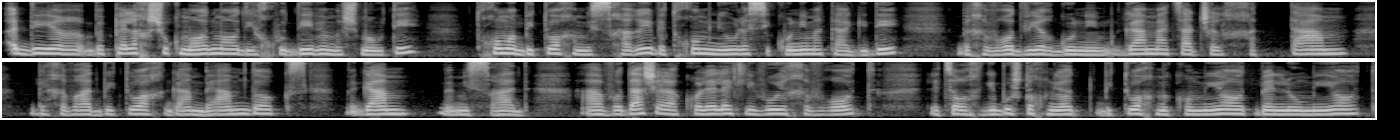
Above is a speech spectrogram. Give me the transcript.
אדיר בפלח שוק מאוד מאוד ייחודי ומשמעותי, תחום הביטוח המסחרי ותחום ניהול הסיכונים התאגידי בחברות וארגונים, גם מהצד של חתם בחברת ביטוח, גם באמדוקס וגם במשרד. העבודה שלה כוללת ליווי חברות לצורך גיבוש תוכניות ביטוח מקומיות, בינלאומיות,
